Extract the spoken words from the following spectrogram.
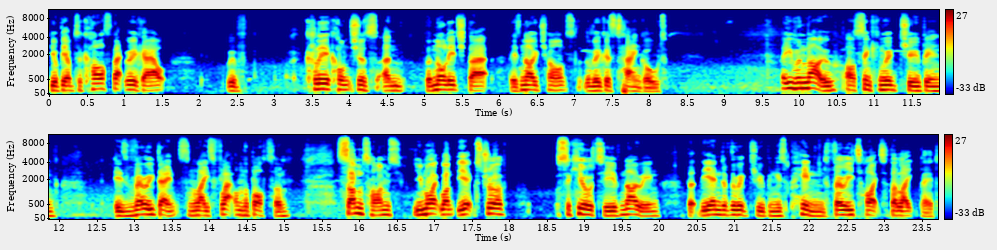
you'll be able to cast that rig out with clear conscience and the knowledge that there's no chance that the rig is tangled. Even though our sinking rig tubing is very dense and lays flat on the bottom, sometimes you might want the extra security of knowing that the end of the rig tubing is pinned very tight to the lake bed.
